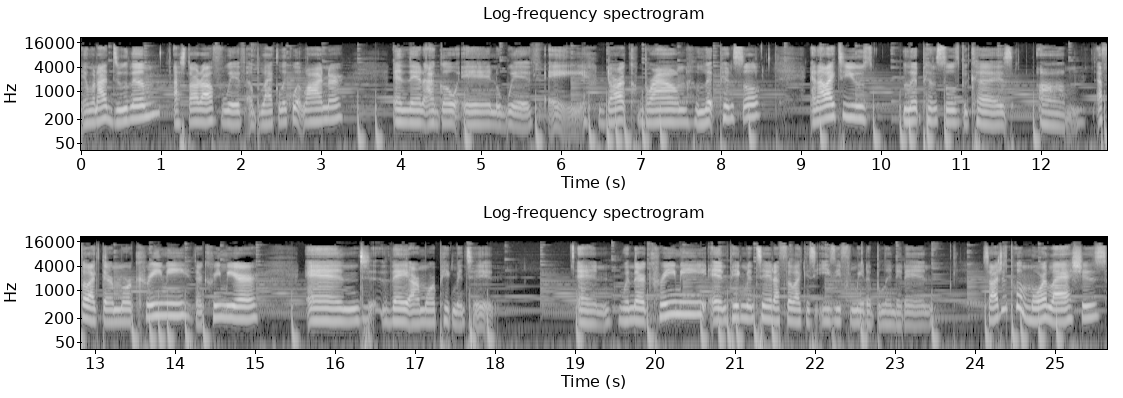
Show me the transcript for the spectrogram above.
And when I do them, I start off with a black liquid liner and then I go in with a dark brown lip pencil. And I like to use lip pencils because um, I feel like they're more creamy, they're creamier, and they are more pigmented. And when they're creamy and pigmented, I feel like it's easy for me to blend it in. So I just put more lashes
